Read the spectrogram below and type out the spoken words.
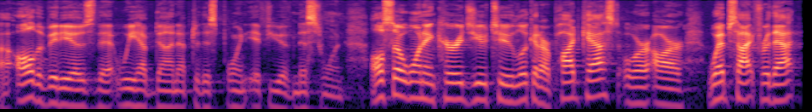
uh, all the videos that we have done up to this point if you have missed one. Also, want to encourage you to look at our podcast or our website for that,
